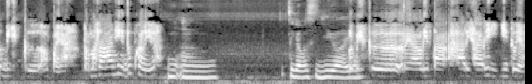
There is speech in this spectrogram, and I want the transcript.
lebih ke apa ya? Permasalahan hidup kali ya. Mm 13 jiwa ya. Lebih ke realita hari-hari gitu ya.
